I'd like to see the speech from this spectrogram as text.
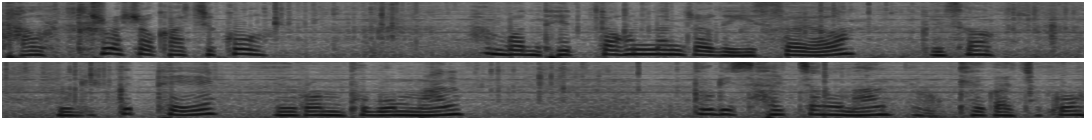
다 흐트러져 가지고 한번 됐다 혼난 적이 있어요. 그래서 여기 끝에 이런 부분만 뿌리 살짝만 이렇게 해가지고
